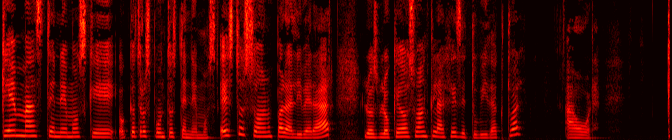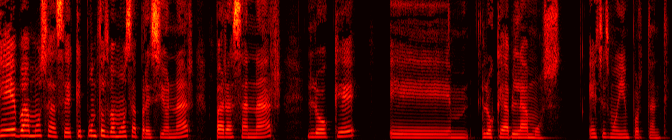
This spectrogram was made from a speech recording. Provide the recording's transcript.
¿qué más tenemos que, o qué otros puntos tenemos? Estos son para liberar los bloqueos o anclajes de tu vida actual. Ahora, ¿qué vamos a hacer? ¿Qué puntos vamos a presionar para sanar lo que eh, lo que hablamos. Eso es muy importante.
